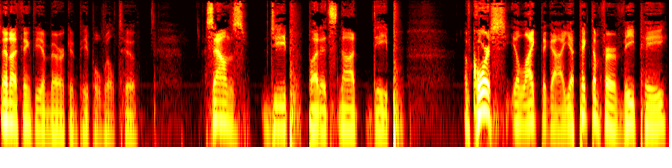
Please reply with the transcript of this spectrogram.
And I think the American people will too. Sounds deep, but it's not deep. Of course, you like the guy. You picked him for VP.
